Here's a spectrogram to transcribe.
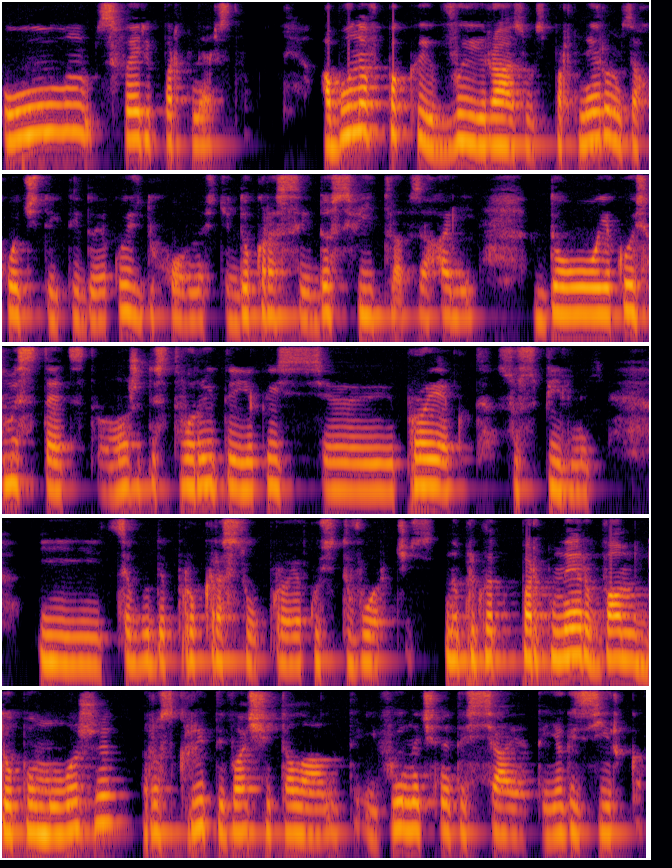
у сфері партнерства. Або навпаки, ви разом з партнером захочете йти до якоїсь духовності, до краси, до світла взагалі, до якогось мистецтва, можете створити якийсь е, проєкт суспільний. І це буде про красу, про якусь творчість. Наприклад, партнер вам допоможе розкрити ваші таланти, і ви почнете сяяти як зірка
